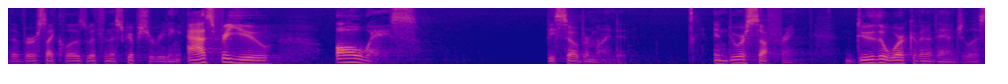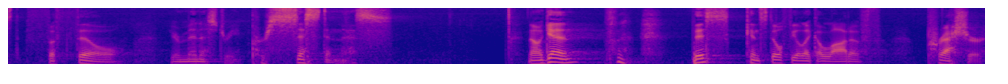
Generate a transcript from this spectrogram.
the verse I closed with in the scripture reading. As for you, always be sober minded, endure suffering do the work of an evangelist, fulfill your ministry. Persist in this. Now, again, this can still feel like a lot of pressure.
